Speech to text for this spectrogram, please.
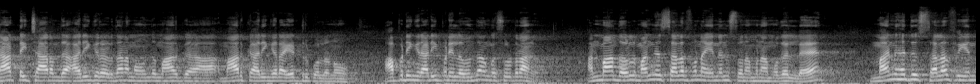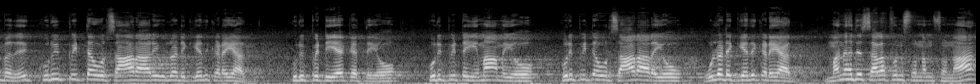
நாட்டை சார்ந்த அறிஞர்கள் தான் நம்ம வந்து மார்க்க மார்க்க அறிஞராக ஏற்றுக்கொள்ளணும். அப்படிங்கிற அடிப்படையில் வந்து அவங்க சொல்கிறாங்க அன்பாந்தவர்கள் மனித சலஃப்னா என்னன்னு சொன்னோம்னா முதல்ல மன்ஹது சலஃப் என்பது குறிப்பிட்ட ஒரு சாராரை உள்ளடக்கியது கிடையாது. குறிப்பிட்ட இயக்கத்தையோ குறிப்பிட்ட இமாமையோ குறிப்பிட்ட ஒரு சாராரையோ உள்ளடக்கியது கிடையாது. மனது சலஃப்னு சொன்னோம்னு சொன்னால்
